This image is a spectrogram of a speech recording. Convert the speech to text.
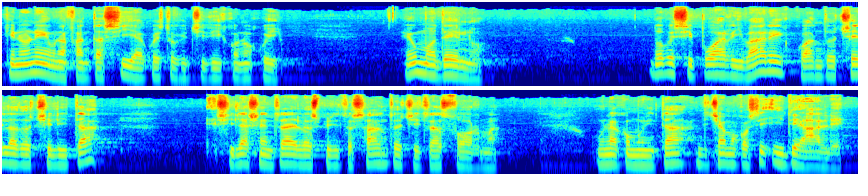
che non è una fantasia questo che ci dicono qui, è un modello dove si può arrivare quando c'è la docilità e si lascia entrare lo Spirito Santo e ci trasforma. Una comunità, diciamo così, ideale.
